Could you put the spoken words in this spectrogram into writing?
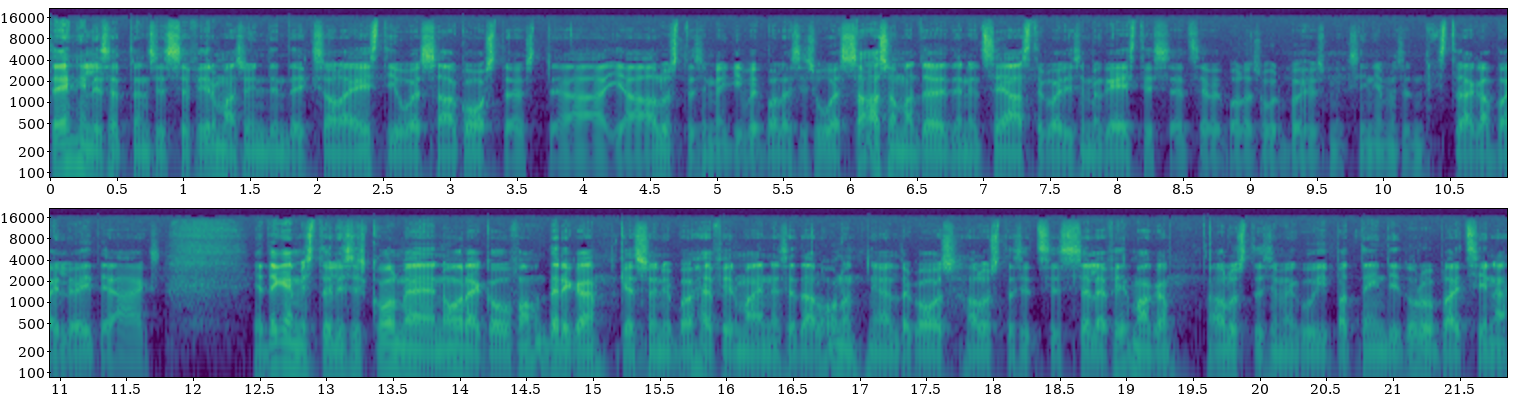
tehniliselt on siis see firma sündinud, eks ole, Eesti-USA koostööst ja, ja alustasimegi võib-olla siis USA-s oma tööd ja nüüd see aasta kolisime ka Eestisse, et see võib olla suur põhjus, miks inimesed meist väga palju ei tea, eks ja tegemist oli siis kolme noore co-founder'iga, kes on juba ühe firma enne seda loonud nii-öelda koos, alustasid siis selle firmaga, alustasime kui patendi turuplatsina,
